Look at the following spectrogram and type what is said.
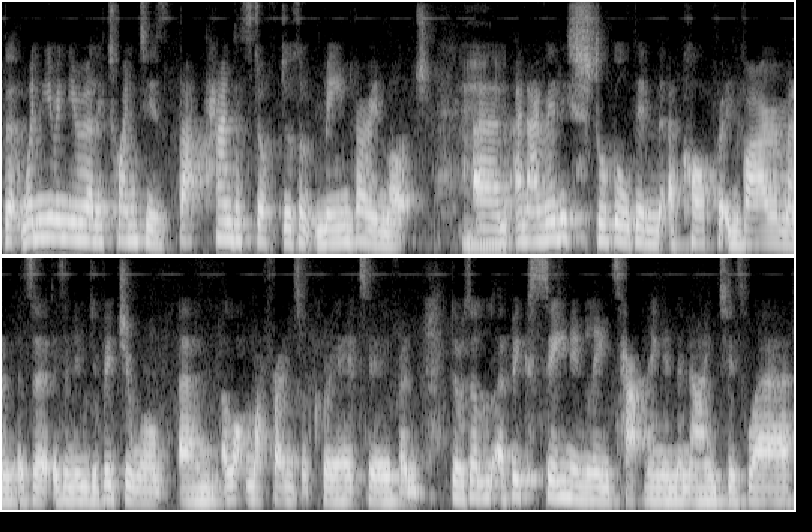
But when you're in your early 20s, that kind of stuff doesn't mean very much. Um, and I really struggled in a corporate environment as, a, as an individual. Um, a lot of my friends were creative, and there was a, a big scene in Leeds happening in the 90s where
